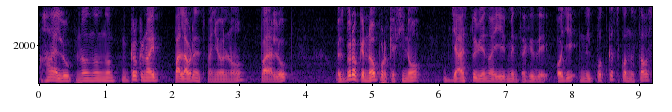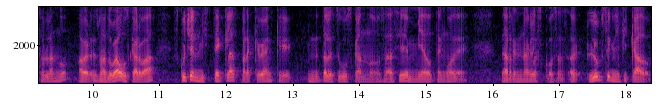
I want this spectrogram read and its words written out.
Ajá, el loop, no, no, no, creo que no hay palabra en español, ¿no? Para loop. espero que no, porque si no, ya estoy viendo ahí mensajes de, oye, en el podcast cuando estabas hablando, a ver, es más, lo voy a buscar, ¿va? Escuchen mis teclas para que vean que neta lo estoy buscando, o sea, así de miedo tengo de de arruinar las cosas. A ver, loop significado.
